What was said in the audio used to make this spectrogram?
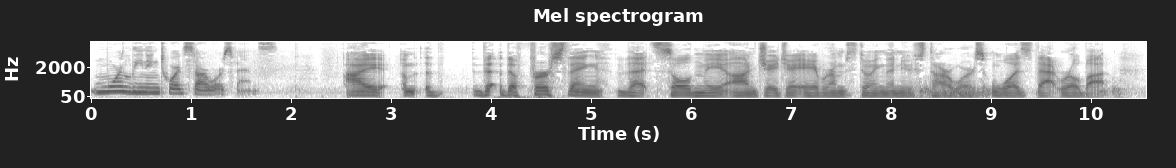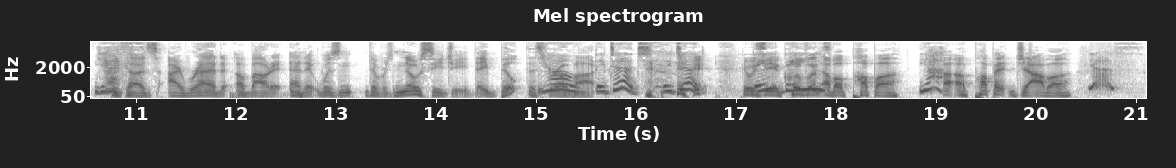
more leaning towards Star Wars fans. I um, the the first thing that sold me on J.J. Abrams doing the new Star Wars was that robot. Yes. Because I read about it and it was there was no CG. They built this No, robot. they did. They did. it was They- the equivalent used- of a puppa. Yeah. A, a puppet Jabba. Yes.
